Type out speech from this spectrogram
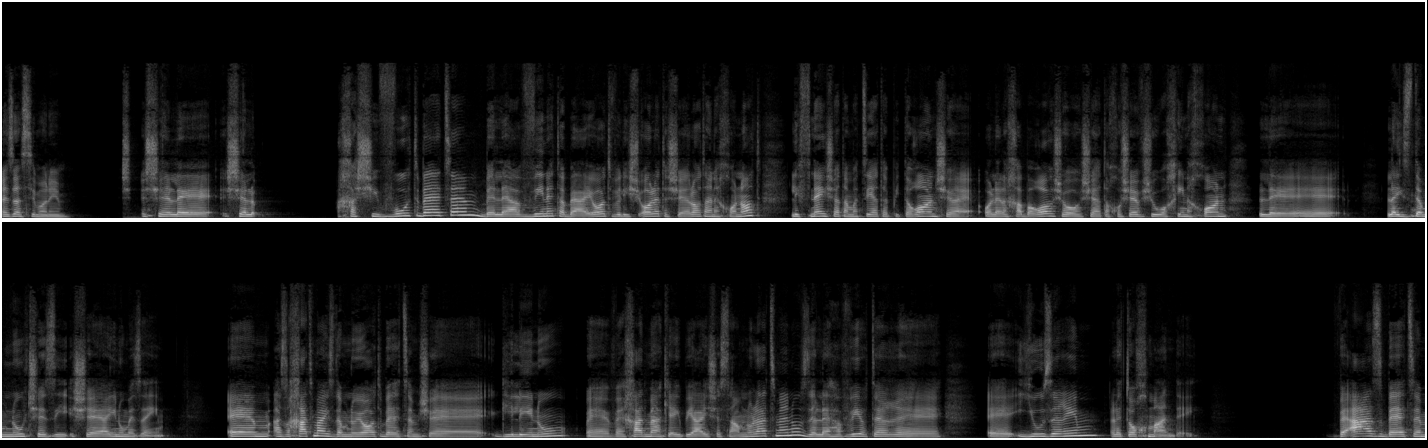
איזה אסימונים? של, של החשיבות בעצם בלהבין את הבעיות ולשאול את השאלות הנכונות לפני שאתה מציע את הפתרון שעולה לך בראש או שאתה חושב שהוא הכי נכון ל... להזדמנות שזי... שהיינו מזהים. אמ, אז אחת מההזדמנויות בעצם שגילינו אה, ואחד מה-KPI ששמנו לעצמנו זה להביא יותר יוזרים לתוך מאנדיי. ואז בעצם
